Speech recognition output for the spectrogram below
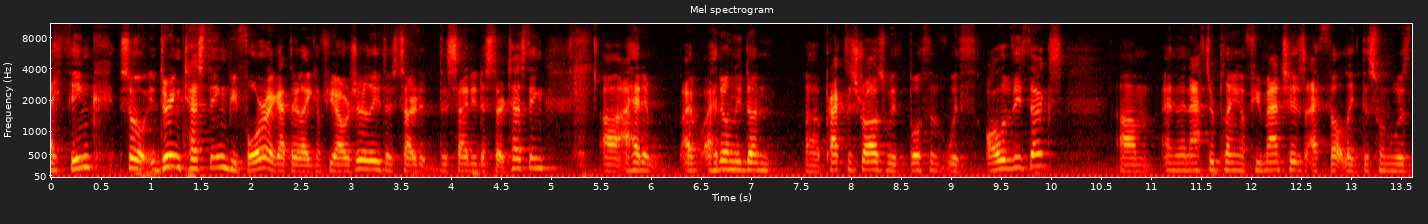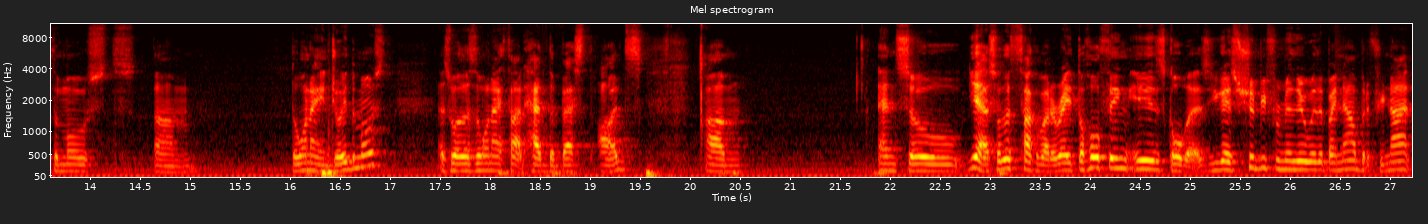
I think so. During testing, before I got there like a few hours early to start, decided to start testing. Uh, I hadn't. I, I, had only done uh, practice draws with both of with all of these decks, um, and then after playing a few matches, I felt like this one was the most, um, the one I enjoyed the most, as well as the one I thought had the best odds. Um, and so yeah, so let's talk about it. Right, the whole thing is Golbez. You guys should be familiar with it by now, but if you're not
